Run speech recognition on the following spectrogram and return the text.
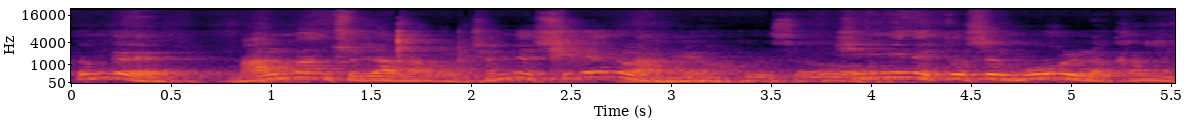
근데 말만 주장하고 전혀 실행을 안 해요. 그래서 시민의 뜻을 모으려고 하면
